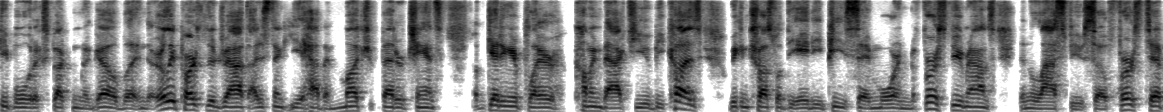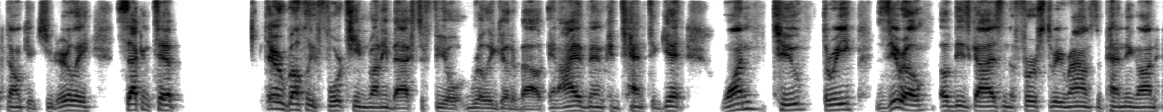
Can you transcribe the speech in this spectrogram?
people would expect him to go. But in the early parts of the draft, I just think you have a much better chance of getting your player coming back to you because we can trust what the ADPs say more in the first few rounds than the last few. So, first tip, don't get cute early. Second tip, there are roughly 14 running backs to feel really good about. And I have been content to get one, two, three, zero of these guys in the first three rounds, depending on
